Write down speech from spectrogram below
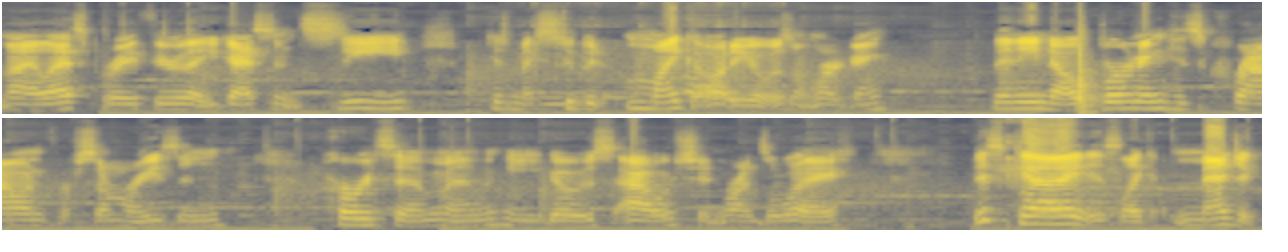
my last playthrough that you guys didn't see because my stupid mic audio wasn't working. Then, you know, burning his crown for some reason hurts him and he goes ouch and runs away. This guy is like magic.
